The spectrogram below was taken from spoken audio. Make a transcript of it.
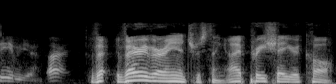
All right. Ve- Very, very interesting. I appreciate your call.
